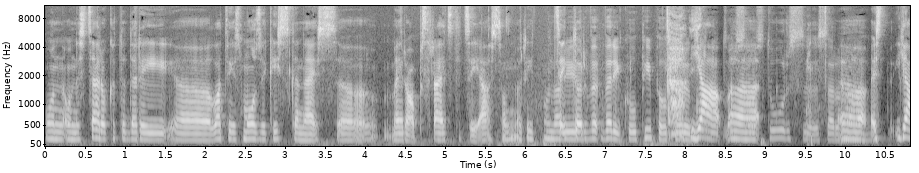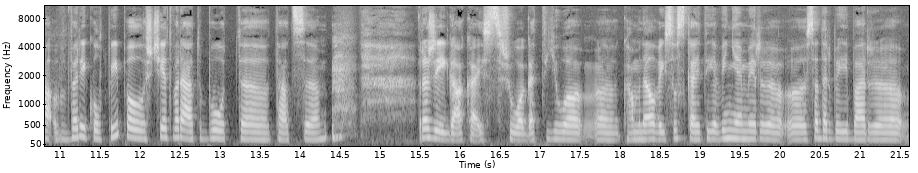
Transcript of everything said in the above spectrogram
un, un es ceru, ka tad arī uh, Latvijas mūzika izskanēs uh, Eiropas raidstacijās un arī Un arī citur. ve- very cool people, kur Jā, uh, stūrus uh, sarunā. Uh, es, jā, very cool people šķiet varētu būt uh, tāds. Uh, Ražīgākais šogad, jo, uh, kā man Elvijas uzskaitīja, viņiem ir uh, sadarbība ar, uh,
